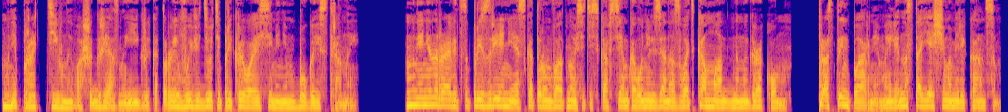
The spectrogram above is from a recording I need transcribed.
Мне противны ваши грязные игры, которые вы ведете, прикрываясь именем Бога и страны. Мне не нравится презрение, с которым вы относитесь ко всем, кого нельзя назвать командным игроком, простым парнем или настоящим американцем.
